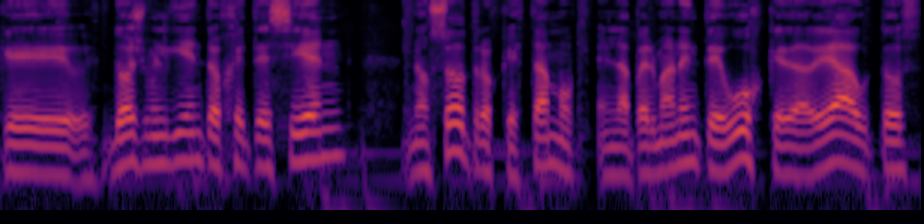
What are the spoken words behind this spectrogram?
que 2500 GT100 nosotros que estamos en la permanente búsqueda de autos,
